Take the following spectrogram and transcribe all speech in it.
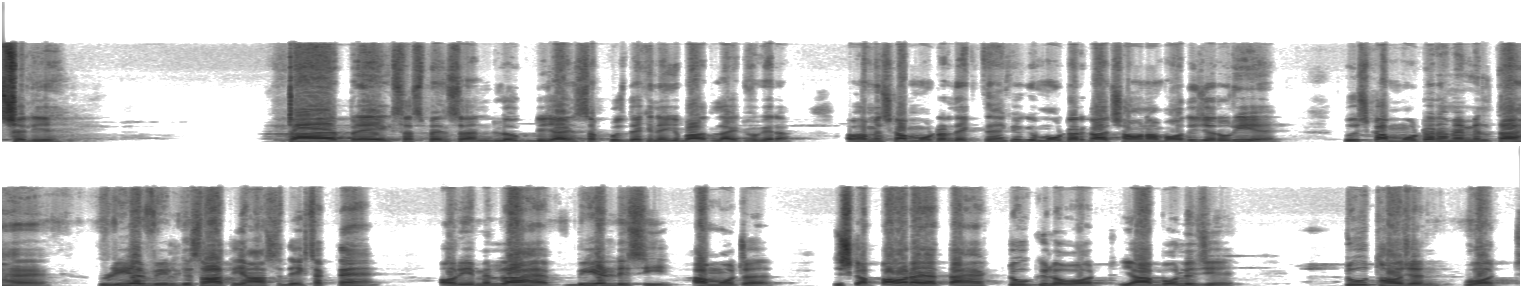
चलिए tyre, brake, suspension, look, design, सब कुछ देखने के बाद लाइट वगैरह। अब हम इसका मोटर देखते हैं, क्योंकि मोटर का अच्छा होना बहुत ही ज़रूरी है। तो इसका मोटर हमें मिलता है रियर व्हील के साथ, यहाँ से देख सकते हैं। और ये मिल रहा है बी एल डी सी हम मोटर जिसका पावर आ जाता है टू किलो वॉट, या बोल लीजिए टू थाउज़ेंड वॉट,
